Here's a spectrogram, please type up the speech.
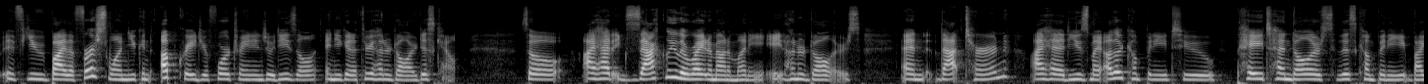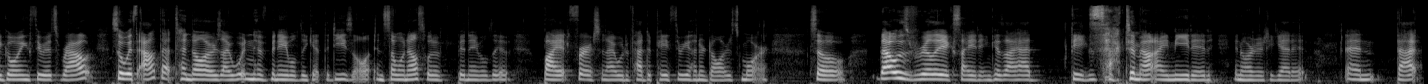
if you buy the first one, you can upgrade your four train into a diesel and you get a $300 discount. So I had exactly the right amount of money, $800. And that turn, I had used my other company to pay $10 to this company by going through its route. So without that $10, I wouldn't have been able to get the diesel, and someone else would have been able to buy it first, and I would have had to pay $300 more. So that was really exciting because I had the exact amount I needed in order to get it. And that,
